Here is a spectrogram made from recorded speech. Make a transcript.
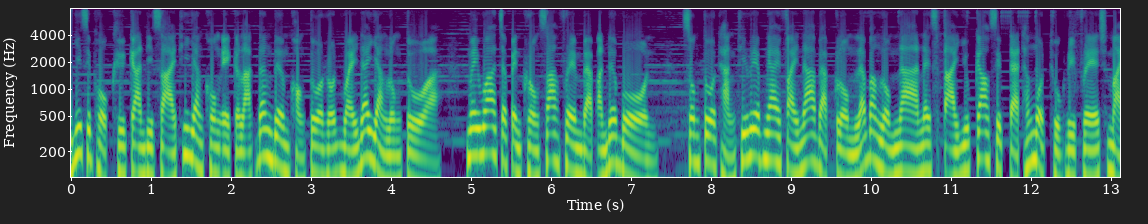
2026 คือการดีไซน์ที่ยังคงเอกลักษณ์ดั้งเดิมของตัวรถไว้ได้อย่างลงตัว ไม่ว่าจะเป็นโครงสร้างเฟรมแบบอันเดอร์โบนทรงตัวถังที่เรียบง่ายไฟหน้าแบบกลมและบังลมหน้าในสไตล์ยุค 90 แต่ทั้งหมดถูกรีเฟรชใหม่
